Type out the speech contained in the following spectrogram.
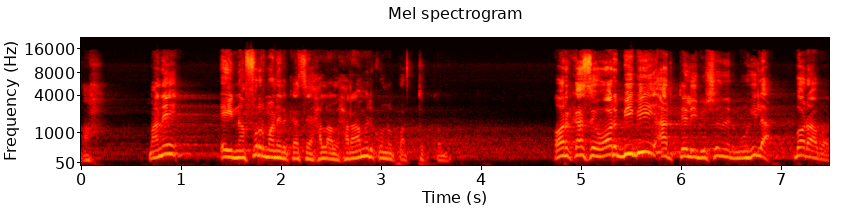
আহ মানে এই নাফরমানের কাছে হালাল হারামের কোনো পার্থক্য নেই। ওর কাছে ওর বিবি আর টেলিভিশনের মহিলা বরাবর।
